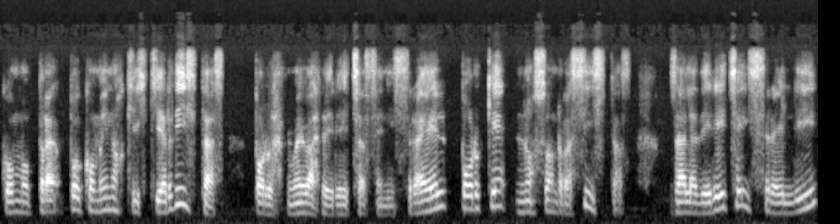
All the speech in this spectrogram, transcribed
como poco menos que izquierdistas por las nuevas derechas en Israel porque no son racistas. O sea, la derecha israelí,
